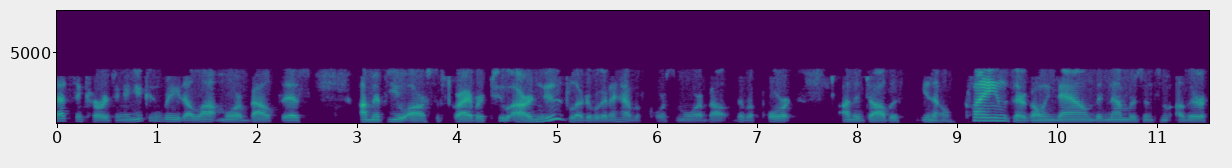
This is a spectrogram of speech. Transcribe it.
that's encouraging and you can read a lot more about this um, if you are a subscriber to our newsletter. We're going to have of course more about the report on the jobless, you know, claims. They're going down, the numbers and some other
